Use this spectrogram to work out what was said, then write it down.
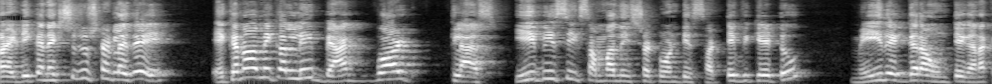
రైట్ ఇక నెక్స్ట్ చూసినట్లయితే ఎకనామికల్లీ బ్యాక్వర్డ్ క్లాస్ ఈబీసీకి సంబంధించినటువంటి సర్టిఫికేట్ మీ దగ్గర ఉంటే గనక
